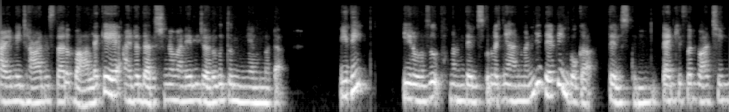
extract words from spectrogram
ఆయన్ని ధ్యానిస్తారో వాళ్ళకే ఆయన దర్శనం అనేది జరుగుతుంది అన్నమాట. ఇది ఈ రోజు మనం తెలుసుకున్న జ్ఞానం అండి. రేపు ఇంకొక తెలుసుకుందాం. Thank you for watching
